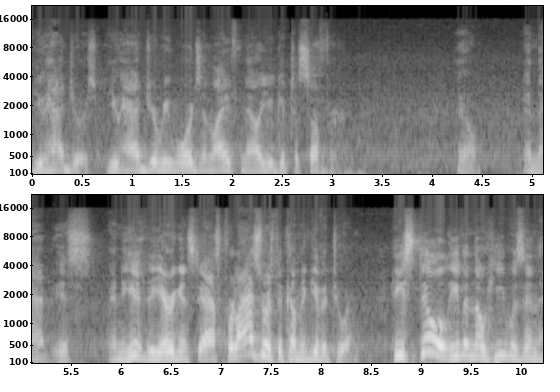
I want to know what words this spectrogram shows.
You had yours. You had your rewards in life, now you get to suffer. You know, and that is, and he had the arrogance to ask for Lazarus to come and give it to him. He still, even though he was in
